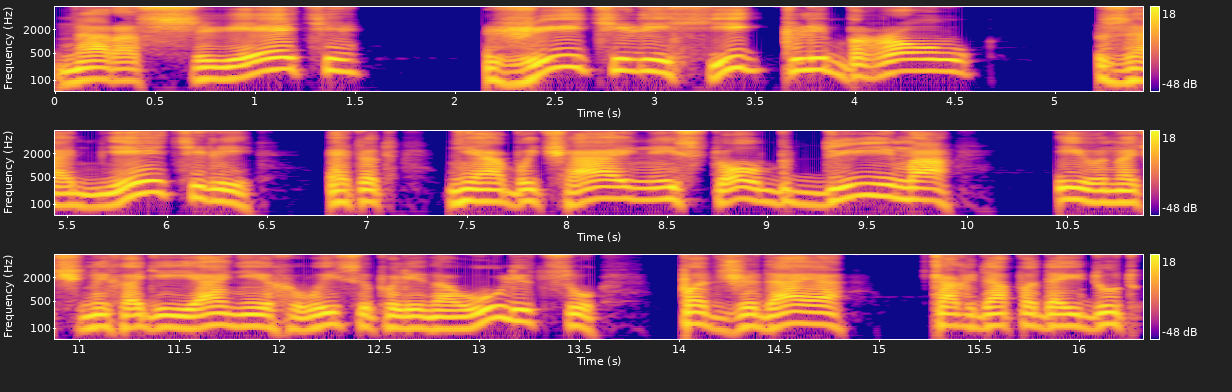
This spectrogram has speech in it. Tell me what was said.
На рассвете жители Хикли-Броу заметили этот необычайный столб дыма и в ночных одеяниях высыпали на улицу, поджидая, когда подойдут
